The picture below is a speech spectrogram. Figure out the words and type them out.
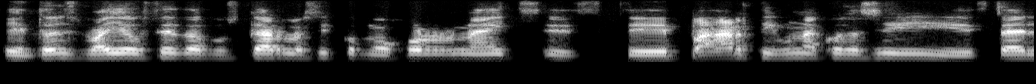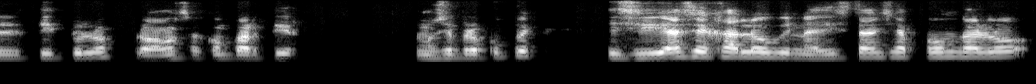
Entonces vaya usted a buscarlo así como Horror Nights este, Party, una cosa así, está el título, lo vamos a compartir, no se preocupe. Y si hace Halloween a distancia, póngalo,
